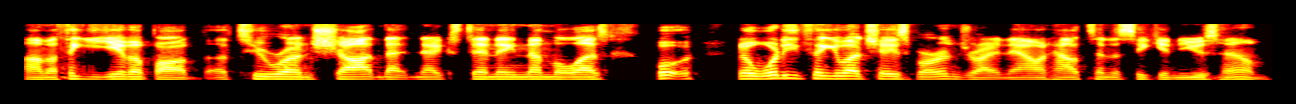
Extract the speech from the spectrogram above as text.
Um, I think he gave up a, a two run shot in that next inning. Nonetheless, what, you know, what do you think about Chase Burns right now and how Tennessee can use him?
